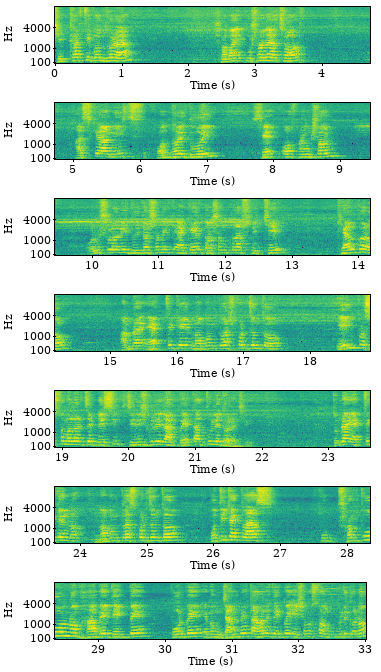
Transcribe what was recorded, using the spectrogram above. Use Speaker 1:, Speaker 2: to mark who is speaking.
Speaker 1: শিক্ষার্থী বন্ধুরা, সবাই কুশলে আছো? আজকে আমি অধ্যায় দুই, সেট ও ফাংশন, অনুশীলনী দুই দশমিক একের দশম ক্লাস নিচ্ছি। খেয়াল করো, আমরা এক থেকে নবম ক্লাস পর্যন্ত এই প্রশ্নমালার যে বেসিক জিনিসগুলি লাগবে তা তুলে ধরেছি। তোমরা এক থেকে নবম ক্লাস পর্যন্ত প্রতিটা ক্লাস সম্পূর্ণভাবে দেখবে, পড়বে এবং জানবে, তাহলে দেখবে এই সমস্ত অঙ্কগুলি কোনো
